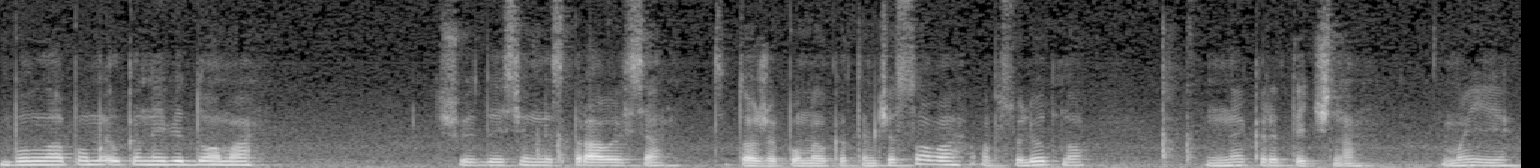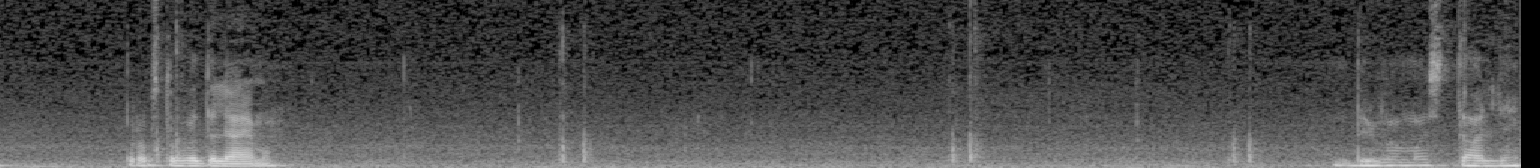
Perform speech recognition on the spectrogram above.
була помилка невідома. Щось десь він не справився. Це теж помилка тимчасова, абсолютно не критична. Ми її просто видаляємо. Дивимось далі.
